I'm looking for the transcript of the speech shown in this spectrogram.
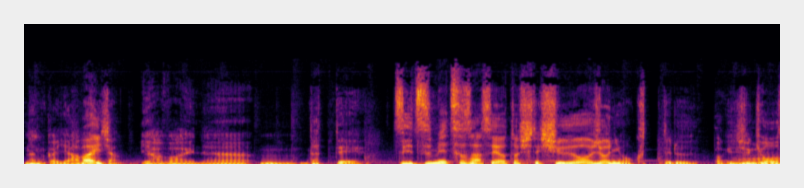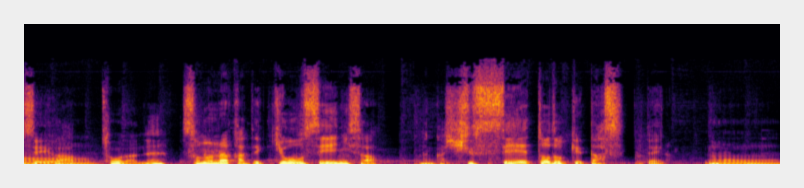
なんかやばいじゃん。やばいね。うん。だって絶滅させようとして収容所に送ってるわけでしょ行政が。そうだね。その中で行政にさなんか出生届出すみたいな。うん。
